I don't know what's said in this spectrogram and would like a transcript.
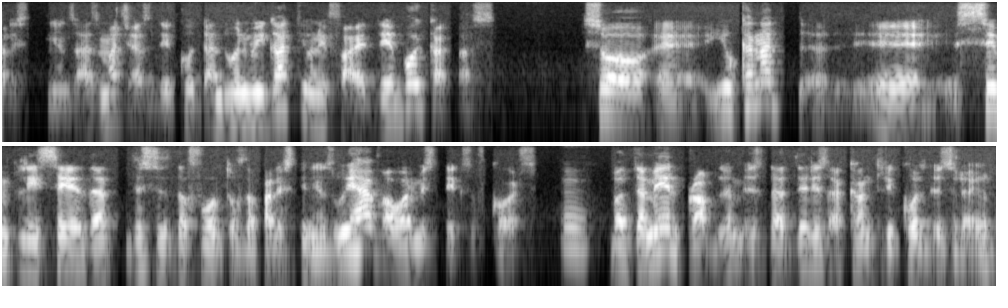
Palestinians as much as they could. And when we got unified, they boycott us. So uh, you cannot uh, uh, simply say that this is the fault of the Palestinians. We have our mistakes, of course. Mm. But the main problem is that there is a country called Israel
